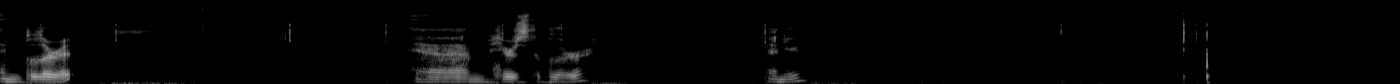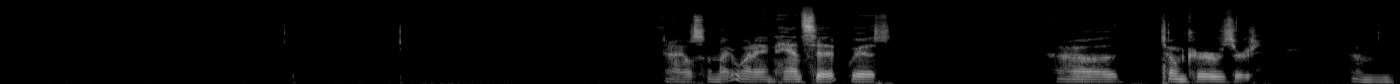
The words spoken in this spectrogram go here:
and blur it. And here's the blur menu. And I also might want to enhance it with uh, tone curves or um,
